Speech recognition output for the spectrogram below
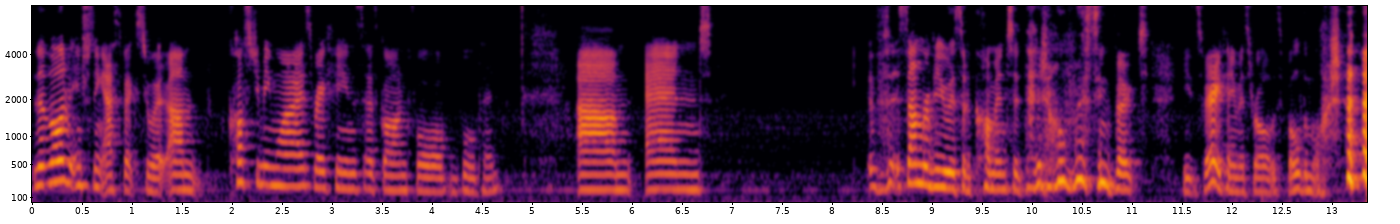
There's a lot of interesting aspects to it. Um, costuming wise, Rafe Fiennes has gone for bald head, um, and some reviewers sort of commented that it almost invoked his very famous role as Voldemort.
